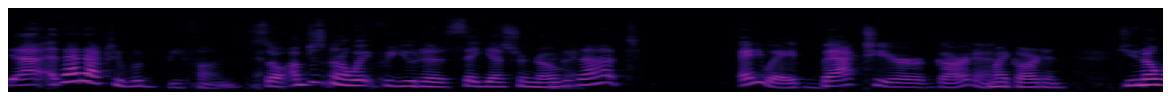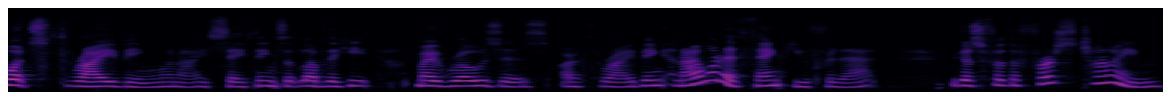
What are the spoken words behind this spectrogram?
Yeah, that actually would be fun. So I'm just going to wait for you to say yes or no to that. Anyway, back to your garden. My garden. Do you know what's thriving when I say things that love the heat? My roses are thriving, and I want to thank you for that because for the first time,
